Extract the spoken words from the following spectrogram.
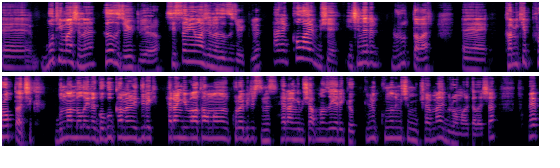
Ee, boot imajını hızlıca yüklüyor. Sistem imajını hızlıca yüklüyor. Yani kolay bir şey. İçinde de root da var. Ee, Cam2 Prop da açık. Bundan dolayı da Google kamerayı direkt herhangi bir hata almadan kurabilirsiniz. Herhangi bir şey yapmanıza gerek yok. Günlük kullanım için mükemmel bir ROM arkadaşlar. Ve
